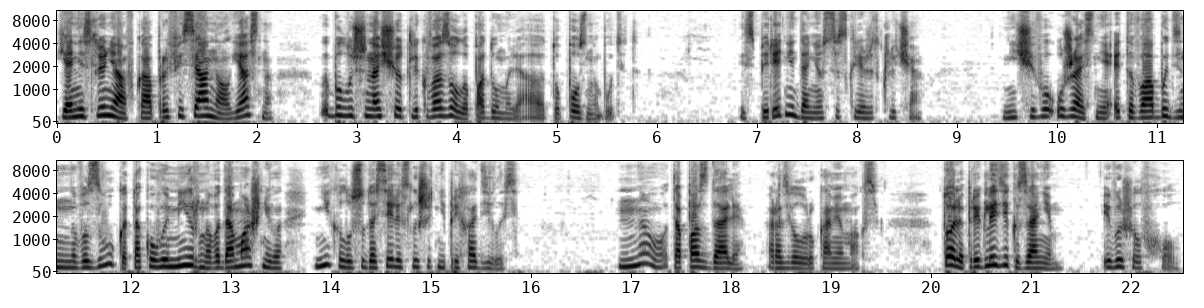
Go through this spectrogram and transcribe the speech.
Я не слюнявка, а профессионал, ясно? Вы бы лучше насчет ликвозола подумали, а то поздно будет. Из передней донесся скрежет ключа. Ничего ужаснее этого обыденного звука, такого мирного, домашнего, Николасу доселе слышать не приходилось. «Ну вот, опоздали», — развел руками Макс. «Толя, пригляди-ка за ним», и вышел в холл.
